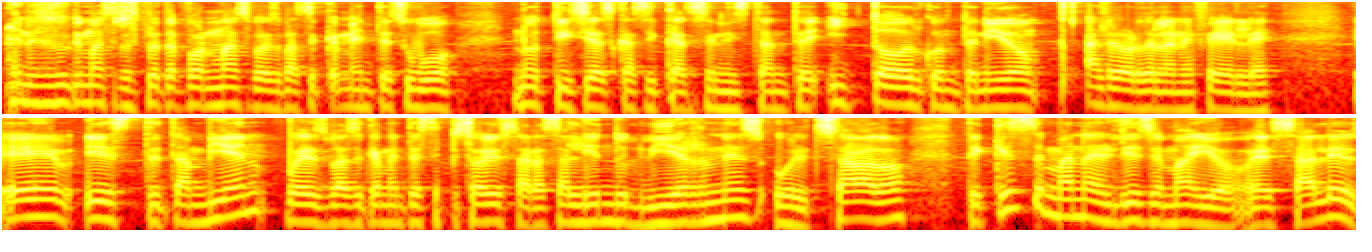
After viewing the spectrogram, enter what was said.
En esas últimas tres plataformas, pues básicamente subo noticias casi casi el instante y todo el contenido alrededor de la NFL. Eh, este también, pues básicamente este episodio estará saliendo el viernes o el sábado. ¿De qué semana el 10 de mayo eh, sale?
